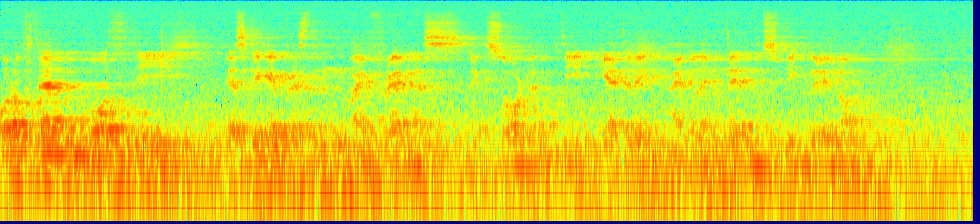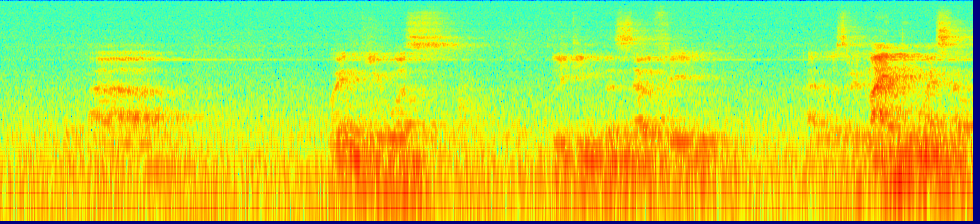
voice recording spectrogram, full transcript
All of them, both the SKK president and my friend has exhorted the gathering. I don't intend to speak very long. Uh, when he was clicking the selfie, I was reminding myself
